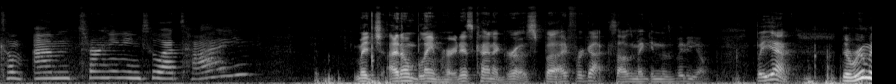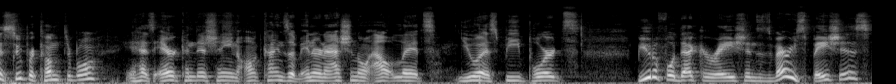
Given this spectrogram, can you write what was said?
com- I'm turning into a Thai. which I don't blame her. It is kind of gross, but I forgot because I was making this video. But yeah, the room is super comfortable. It has air conditioning, all kinds of international outlets, USB ports, beautiful decorations. It's very spacious.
